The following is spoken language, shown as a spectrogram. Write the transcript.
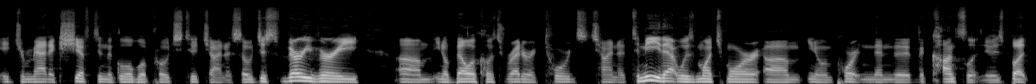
a dramatic shift in the global approach to China. So just very, very um, you know bellicose rhetoric towards China. To me, that was much more um, you know important than the the consulate news. But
